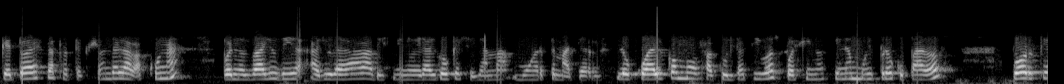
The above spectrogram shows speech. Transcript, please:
que toda esta protección de la vacuna pues nos va a ayudar, ayudar a disminuir algo que se llama muerte materna, lo cual como facultativos pues sí nos tiene muy preocupados porque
